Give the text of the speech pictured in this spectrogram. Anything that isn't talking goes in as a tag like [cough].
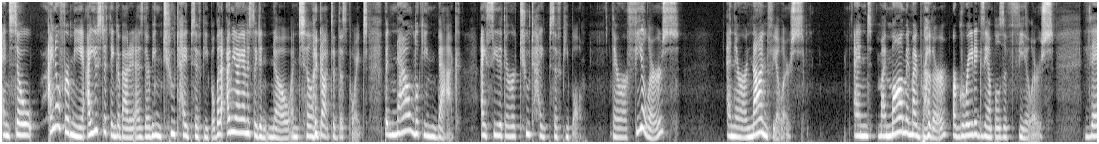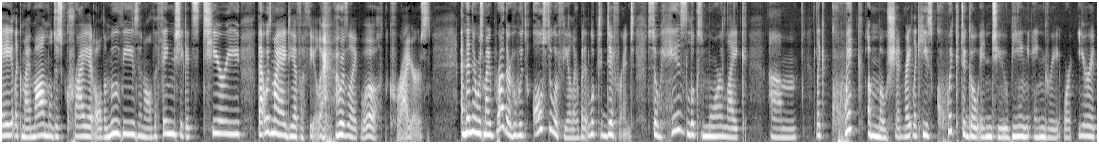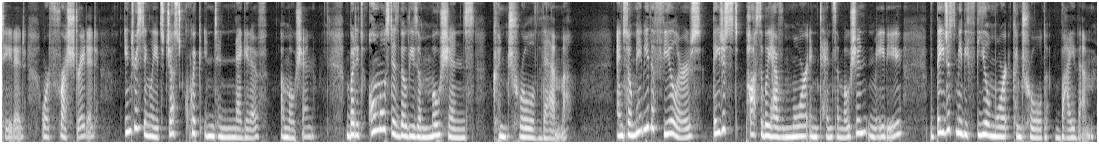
And so I know for me, I used to think about it as there being two types of people, but I mean, I honestly didn't know [laughs] until I got to this point. But now looking back, I see that there are two types of people there are feelers and there are non feelers. And my mom and my brother are great examples of feelers. They, like my mom, will just cry at all the movies and all the things. She gets teary. That was my idea of a feeler. [laughs] I was like, whoa, criers. And then there was my brother who was also a feeler, but it looked different. So his looks more like um like quick emotion, right? Like he's quick to go into being angry or irritated or frustrated. Interestingly, it's just quick into negative emotion. But it's almost as though these emotions control them. And so maybe the feelers they just possibly have more intense emotion, maybe, but they just maybe feel more controlled by them.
